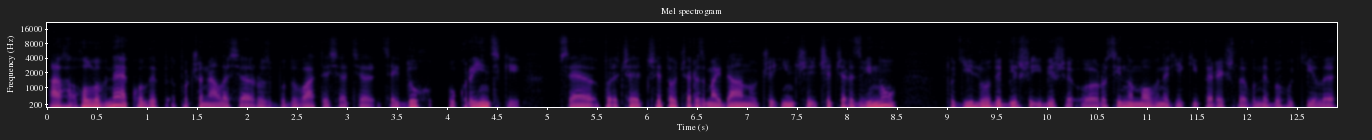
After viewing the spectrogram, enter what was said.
А головне, коли починалося розбудуватися ця, цей дух український все чи, чи то через Майдану, чи інші, чи через війну, тоді люди більше і більше російномовних, які перейшли, вони би хотіли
